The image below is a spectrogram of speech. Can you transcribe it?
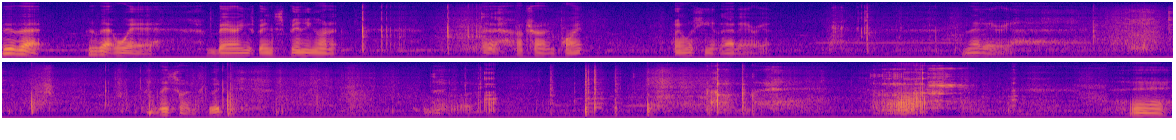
Look at that. Look at that wear. Bearing's been spinning on it. Uh, I'll try and point. We're looking at that area. In that area. This one's good. Yeah.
